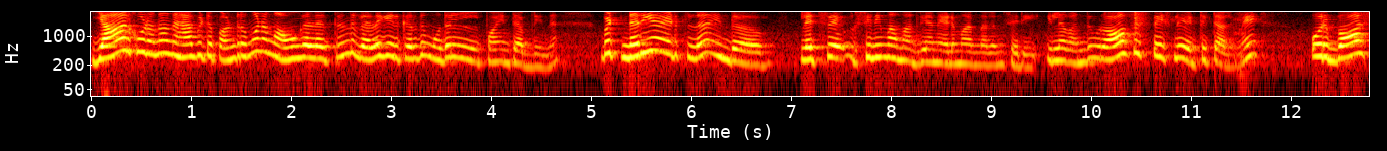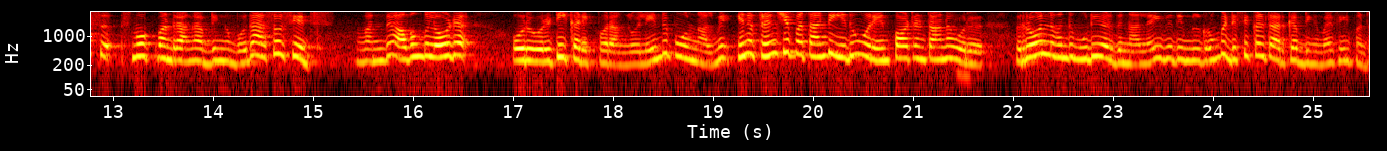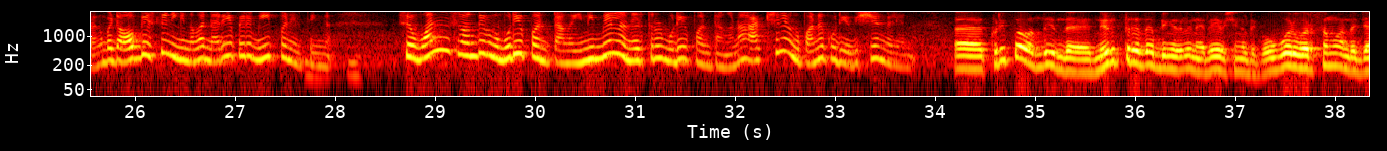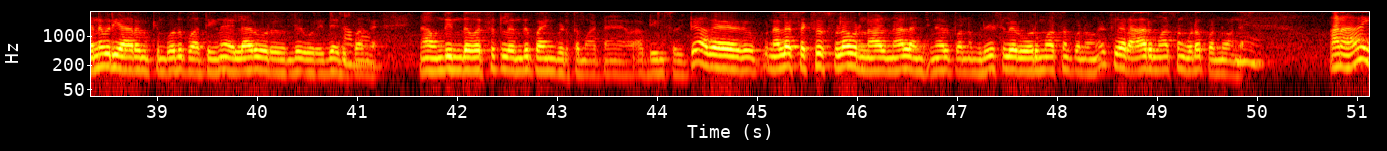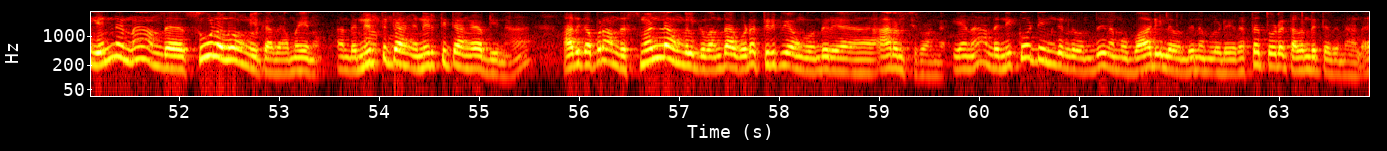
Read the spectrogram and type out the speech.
யார் கூட தான் அந்த ஹேபிட்டை பண்ணுறோமோ நம்ம அவங்கள்ட்டேருந்து விலகி இருக்கிறது முதல் பாயிண்ட் அப்படின்னு. பட் நிறைய இடத்துல இந்த லெட்ஸே ஒரு சினிமா மாதிரியான இடமா இருந்தாலும் சரி இல்லை வந்து ஒரு ஆஃபீஸ் ஸ்பேஸில் எடுத்துக்கிட்டாலுமே ஒரு பாஸ் ஸ்மோக் பண்ணுறாங்க அப்படிங்கும்போது அசோசியேட்ஸ் வந்து அவங்களோட ஒரு ஒரு டீ கடைக்கு போகிறாங்களோ இல்லை எந்த போகணுனாலுமே ஏன்னா ஃப்ரெண்ட்ஷிப்பை தாண்டி இதுவும் ஒரு இம்பார்ட்டண்ட்டான ஒரு ரோலில் வந்து முடியறதுனால இது உங்களுக்கு ரொம்ப டிஃபிகல்ட்டாக இருக்குது அப்படிங்கிற மாதிரி ஃபீல் பண்ணுறாங்க பட் ஆப்வியஸ்லி நீங்கள் இந்த மாதிரி நிறைய பேர் மீட் பண்ணியிருப்பீங்க ஸோ ஒன்ஸ் வந்து இவங்க முடிவு பண்ணிட்டாங்க இனிமேல் நான் நிறுத்தணும்னு முடிவு பண்ணிட்டாங்கன்னா ஆக்சுவலி அவங்க பண்ணக்கூடிய விஷயங்கள் என்ன? குறிப்பாக வந்து இந்த நிறுத்துறது அப்படிங்கிறதுல நிறைய விஷயங்கள் இருக்குது ஒவ்வொரு வருஷமும் அந்த ஜனவரி ஆரம்பிக்கும் போது பார்த்தீங்கன்னா எல்லாரும் ஒரு வந்து ஒரு இது எடுப்பாங்க. நான் வந்து இந்த வருஷத்துலேருந்து பயன்படுத்த மாட்டேன் அப்படின்னு சொல்லிட்டு அதை நல்லா சக்ஸஸ்ஃபுல்லாக ஒரு நாலு நாள் அஞ்சு நாள் பண்ண முடியும். சிலர் ஒரு மாதம் பண்ணுவாங்க சிலர் ஆறு மாதம் கூட பண்ணுவாங்க. ஆனால் என்னன்னா அந்த சூழலும் அவங்களுக்கு அது அமையணும். அந்த நிறுத்திட்டாங்க நிறுத்திட்டாங்க அப்படின்னா அதுக்கப்புறம் அந்த ஸ்மெல் அவங்களுக்கு வந்தால் கூட திருப்பி அவங்க வந்து ஆரம்பிச்சிருவாங்க. ஏன்னா அந்த நிக்கோட்டின்ங்கிறது வந்து நம்ம பாடியில் வந்து நம்மளுடைய ரத்தத்தோட கலந்துட்டதுனால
